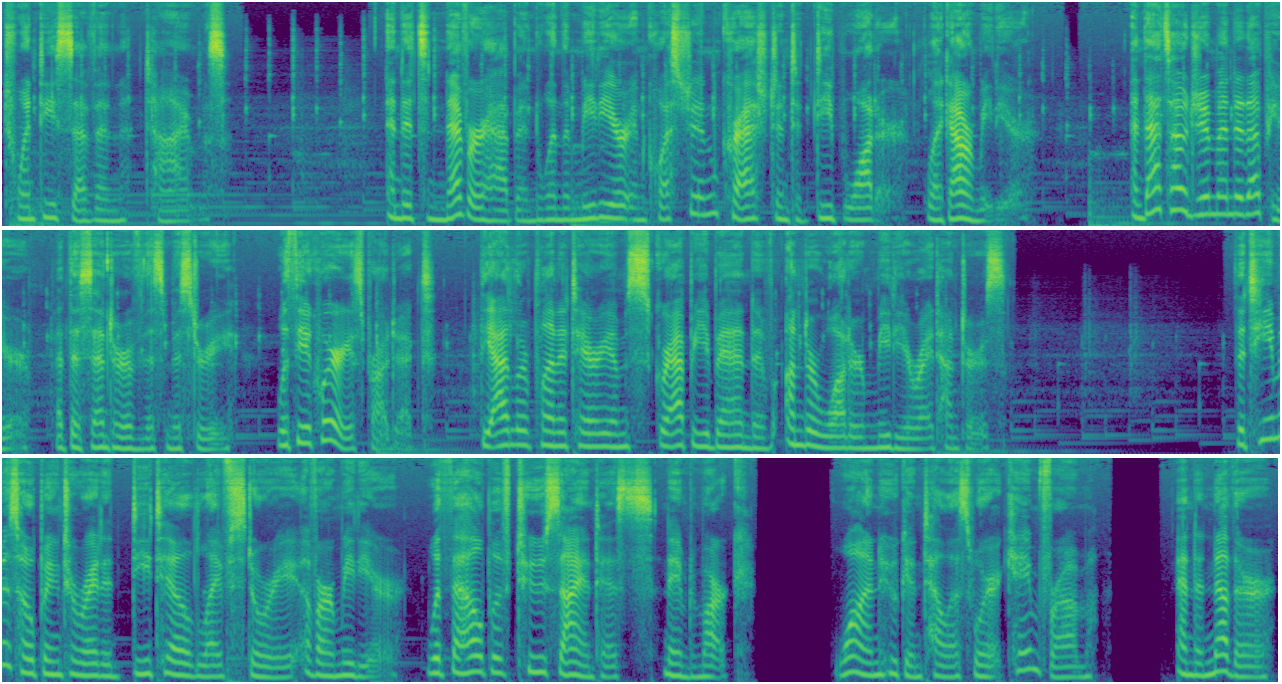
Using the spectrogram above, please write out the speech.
27 times. And it's never happened when the meteor in question crashed into deep water, like our meteor. And that's how Jim ended up here, at the center of this mystery, with the Aquarius Project, the Adler Planetarium's scrappy band of underwater meteorite hunters. The team is hoping to write a detailed life story of our meteor with the help of two scientists named Mark. One who can tell us where it came from, and another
